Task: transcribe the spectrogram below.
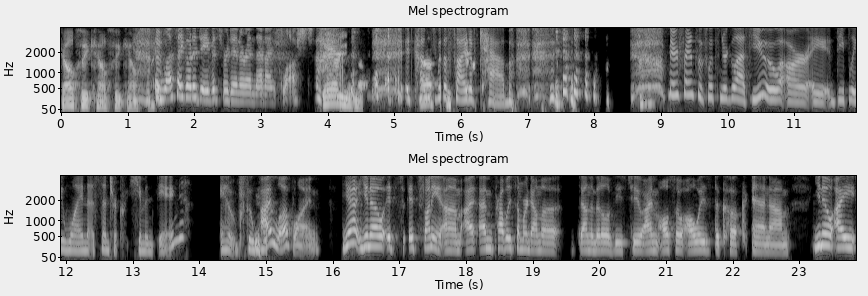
Kelsey, Kelsey, Kelsey. Unless I go to David's for dinner and then I'm sloshed. There you go. it comes with a side of cab. Mary Frances, what's in your glass? You are a deeply wine centric human being. And so I love wine. Yeah, you know, it's it's funny. Um, I, I'm probably somewhere down the down the middle of these two. I'm also always the cook, and um, you know, I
